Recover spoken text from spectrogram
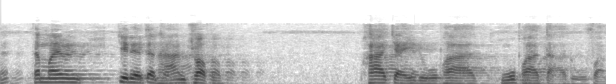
นะทำไมมันกิเลสตัณหามันชอบ พาใจดูพาหูพาตาดูฟัง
